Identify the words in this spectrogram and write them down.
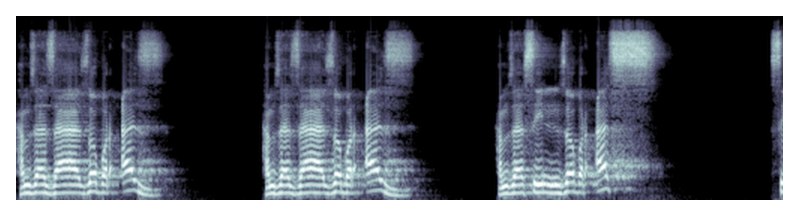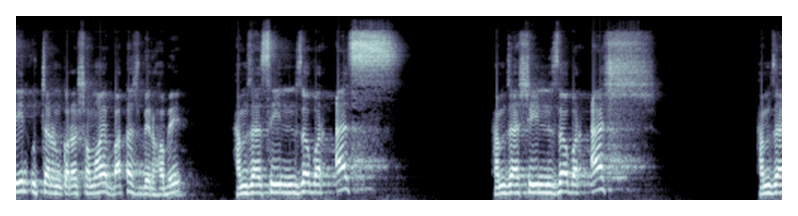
হামজা জা জবর আজ হামজা জা জবর আজ হামজা সিন জবর আস সিন উচ্চারণ করার সময় বাতাস বের হবে হামজা সিন জবর আস হামজা শিন জবর আশ হামজা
